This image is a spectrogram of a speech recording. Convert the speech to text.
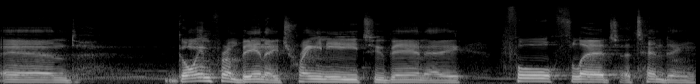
and going from being a trainee to being a full fledged attending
